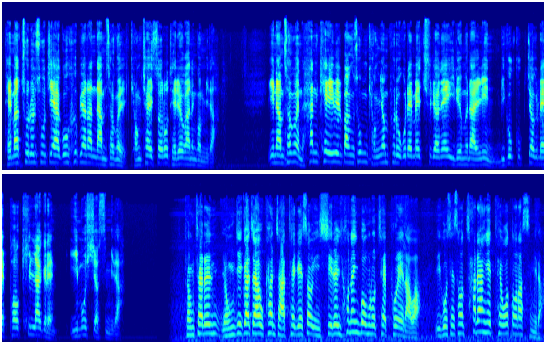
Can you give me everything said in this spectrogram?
대마초를 소지하고 흡연한 남성을 경찰서로 데려가는 겁니다. 이 남성은 한 케이블 방송 경연 프로그램에 출연해 이름을 알린 미국 국적 래퍼 킬라그램 이모 씨였습니다. 경찰은 연기가 자욱한 자택에서 이 씨를 현행범으로 체포해 나와 이곳에서 차량에 태워 떠났습니다.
